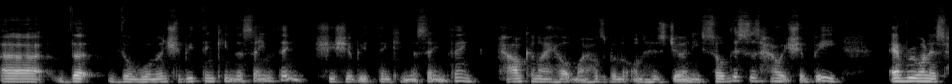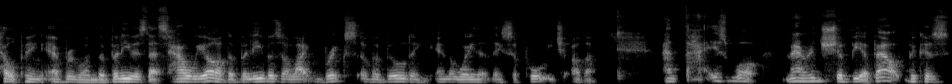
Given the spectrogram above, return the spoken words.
uh, the the woman should be thinking the same thing. She should be thinking the same thing. How can i help my husband on his journey? So this is how it should be. Everyone is helping everyone. The believers that's how we are. The believers are like bricks of a building in the way that they support each other. And that is what marriage should be about because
